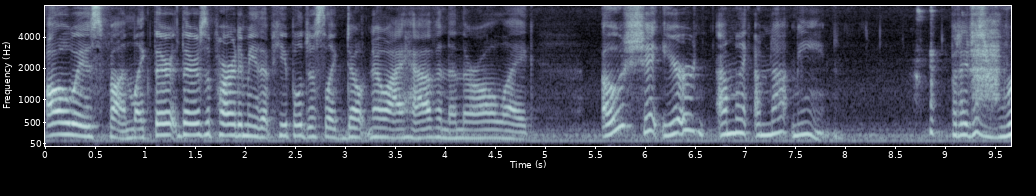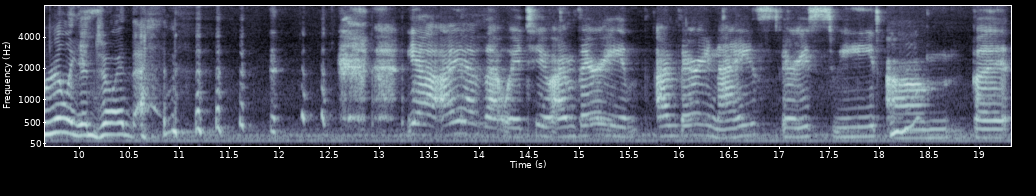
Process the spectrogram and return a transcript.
always fun. Like there there's a part of me that people just like don't know I have and then they're all like, "Oh shit, you're I'm like, I'm not mean." But I just really enjoyed that. Yeah, I have that way too. I'm very, I'm very nice, very sweet. Mm-hmm. Um, but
